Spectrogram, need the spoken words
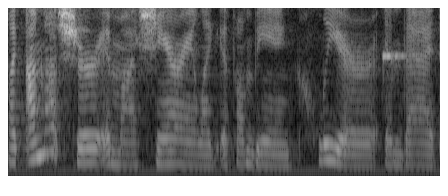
like i'm not sure in my sharing like if i'm being clear in that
